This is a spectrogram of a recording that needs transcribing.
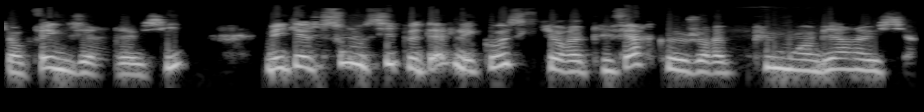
qui ont fait que j'ai réussi, mais quelles sont aussi peut-être les causes qui auraient pu faire que j'aurais pu moins bien réussir.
